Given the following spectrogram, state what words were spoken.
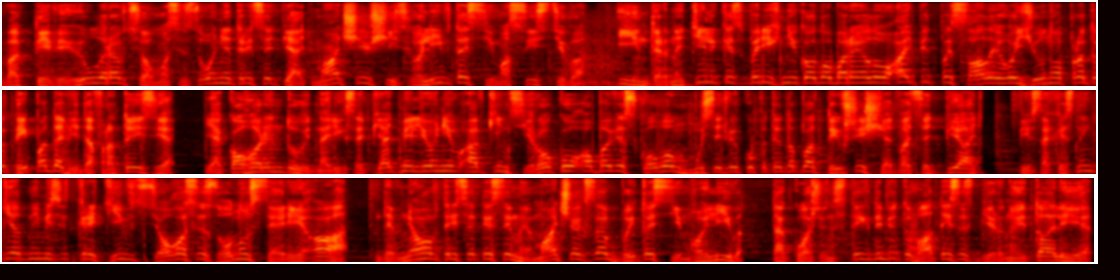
В активі Гюлера в цьому сезоні 35 матчів, 6 голів та 7 асистів. Інтер не тільки зберіг Ніколо Барелу, а й підписали його юного прототипа Давіда Фратезі, якого орендують на рік за 5 мільйонів, а в кінці року обов'язково мусять викупити, доплативши ще 25. Півзахисник є одним із відкриттів цього сезону в серії А, де в нього в 37 матчах забито 7 голів. Також він встиг дебютувати і за збірну Італії,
